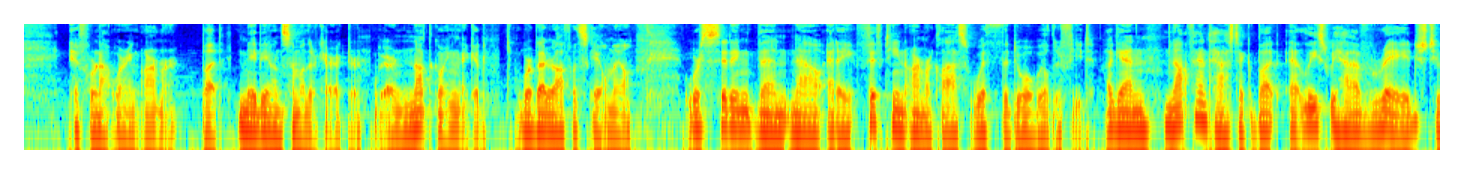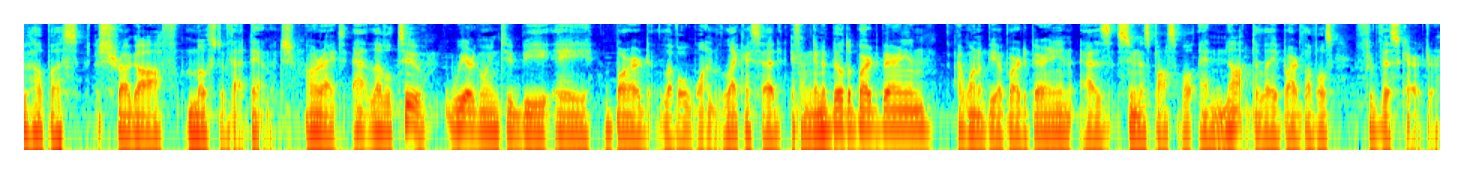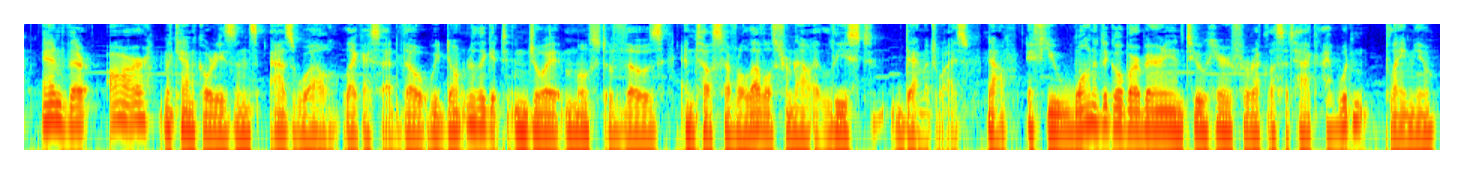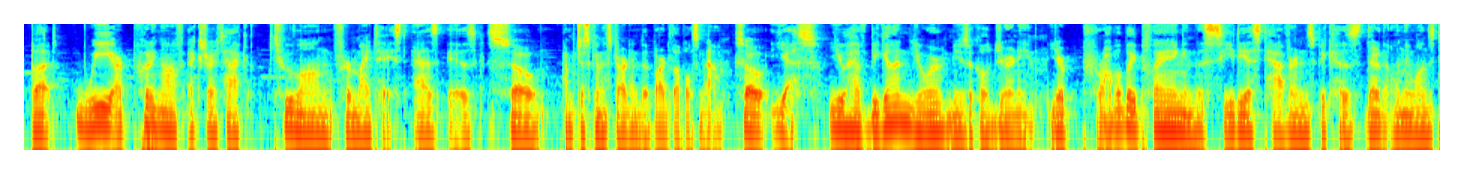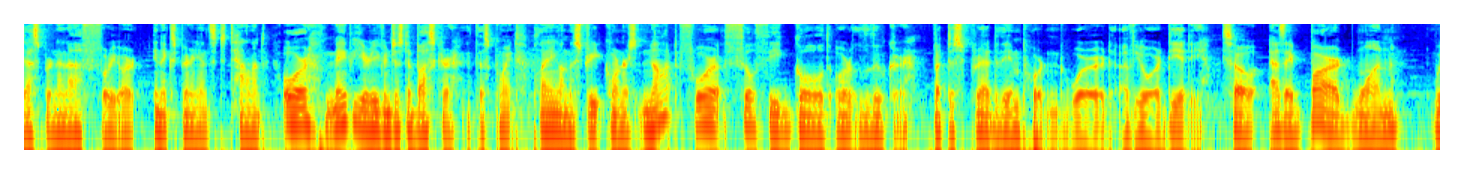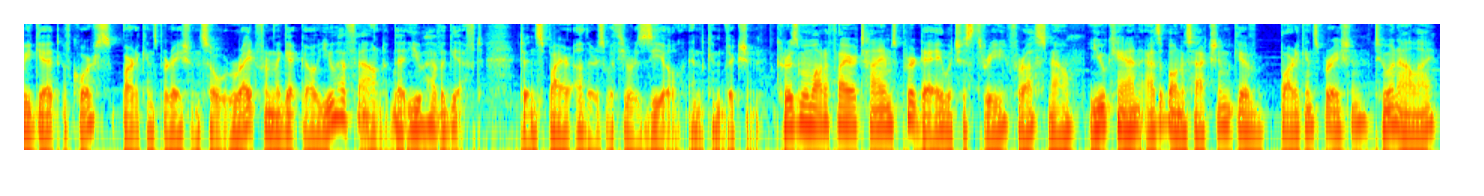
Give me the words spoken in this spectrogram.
if we're not wearing armor but maybe on some other character. We are not going naked. We're better off with scale mail. We're sitting then now at a 15 armor class with the dual wielder feat. Again, not fantastic, but at least we have rage to help us shrug off most of that damage. All right, at level 2, we are going to be a bard level 1. Like I said, if I'm going to build a barbarian, I want to be a barbarian as soon as possible and not delay bard levels for this character. And there are mechanical reasons as well, like I said, though we don't really get to enjoy most of those until several levels from now, at least damage wise. Now, if you wanted to go barbarian 2 here for reckless attack, I wouldn't blame you, but we are putting off extra attack too long for my taste as is. So I'm just going to start into bard levels now. So, yes, you have begun your musical journey. You're probably playing in the seediest taverns because they're the only ones desperate enough for your inexperienced talent. Or maybe you're even just a busker at this point, playing on the street corners, not for filthy gold or lucre, but to spread the important word of your deity. So, as a bard, one, we get, of course, bardic inspiration. So, right from the get go, you have found that you have a gift to inspire others with your zeal and conviction. Charisma modifier times per day, which is three for us now. You can, as a bonus action, give bardic inspiration to an ally.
